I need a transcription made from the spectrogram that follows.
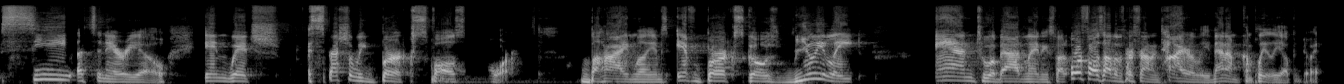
see a scenario in which, especially Burks falls four behind Williams. If Burks goes really late and to a bad landing spot or falls out of the first round entirely, then I'm completely open to it.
